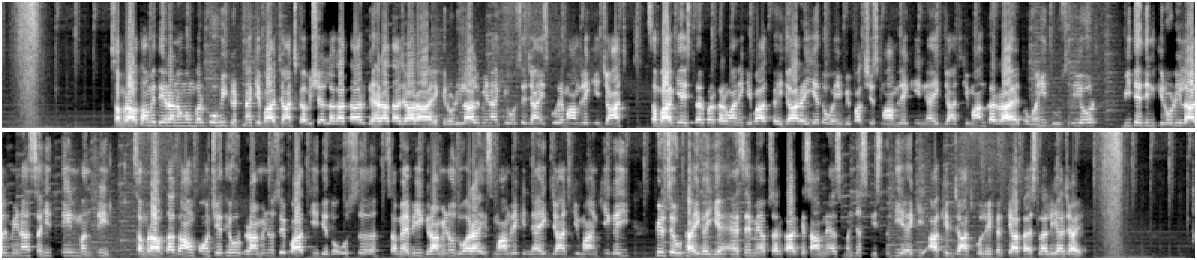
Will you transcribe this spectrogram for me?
समरावता में 13 नवंबर को हुई घटना के बाद जाँच का विषय लगातार गहराता जा रहा है। किरोड़ीलाल मीणा की ओर से जहाँ इस पूरे मामले की जाँच संभागीय स्तर पर करवाने की बात कही जा रही है तो वहीं विपक्ष इस मामले की न्यायिक जाँच की मांग कर रहा है। तो वहीं दूसरी ओर बीते दिन किरोड़ी लाल मीणा सहित तीन मंत्री समरावता गाँव पहुँचे थे और ग्रामीणों से बात की थी तो उस समय भी ग्रामीणों द्वारा इस मामले की न्यायिक जाँच की मांग की गई, फिर से उठाई गई है। ऐसे में अब सरकार के सामने असमंजस की स्थिति है कि आखिर जाँच को लेकर क्या फैसला लिया जाए।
